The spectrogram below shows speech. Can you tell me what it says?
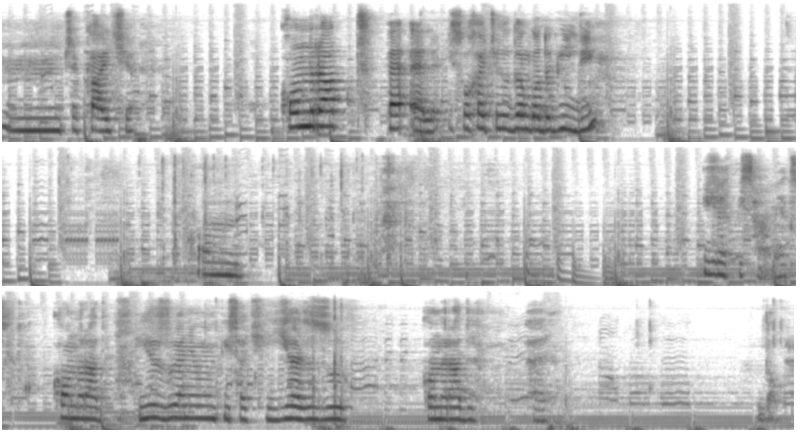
Mm, czekajcie. Konrad.pl i słuchajcie, dodam go do gildii. Kon... Źle wpisałem, jak zwykle. Konrad. Jezu, ja nie umiem pisać. Jezu. Konrad. L. Dobra.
